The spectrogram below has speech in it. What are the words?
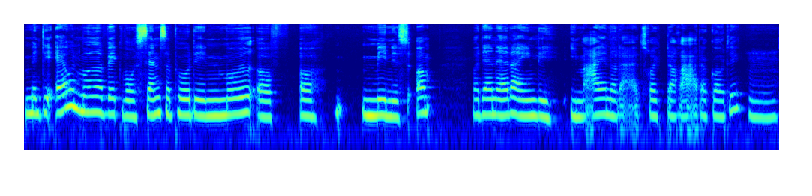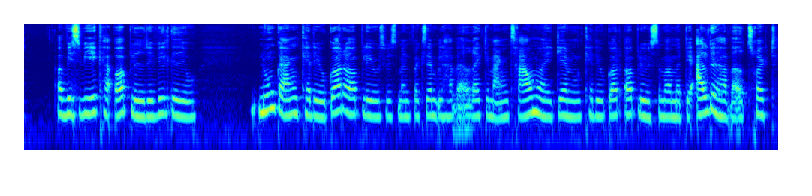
men det er jo en måde at vække vores sanser på. Det er en måde at, at mindes om, hvordan er der egentlig i mig, når der er trygt og rart og godt. Ikke? Mm. Og hvis vi ikke har oplevet det, hvilket jo nogle gange kan det jo godt opleves, hvis man for eksempel har været rigtig mange traumer igennem, kan det jo godt opleves som om, at det aldrig har været trygt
